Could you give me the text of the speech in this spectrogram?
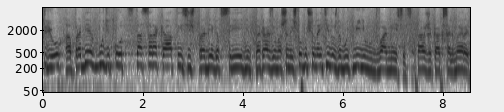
трех. А пробег будет от 140 тысяч пробегов в среднем на каждой машине. И чтобы еще найти, нужно будет минимум два месяца. Так же, как с Альмерой,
